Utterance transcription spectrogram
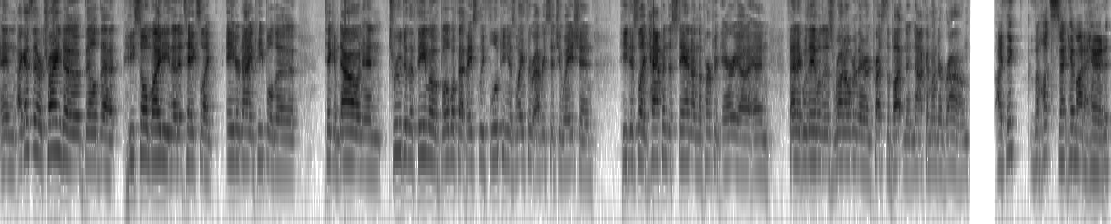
and I guess they were trying to build that he's so mighty that it takes like eight or nine people to take him down. And true to the theme of Boba Fett basically fluking his way through every situation, he just like happened to stand on the perfect area, and Fennec was able to just run over there and press the button and knock him underground. I think the Hutts sent him on ahead,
